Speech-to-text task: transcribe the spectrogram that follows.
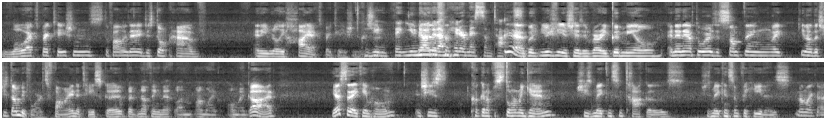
low expectations the following day. I just don't have any really high expectations. Because you think you know Yeah, that I'm hit or miss sometimes. Yeah, but usually she has a very good meal, and then afterwards it's something like you know that she's done before. It's fine, it tastes good, but nothing that I'm, I'm like, oh my god. Yesterday I came home and she's cooking up a storm again. She's making some tacos. She's making some fajitas, and I'm like, oh,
